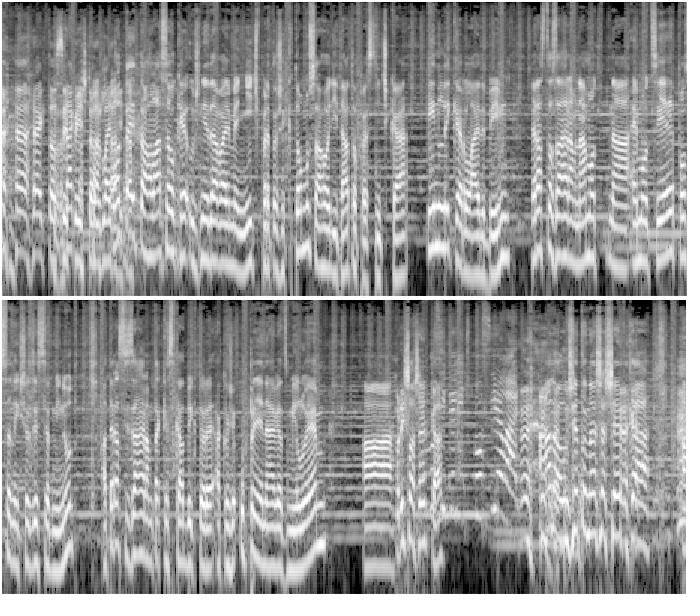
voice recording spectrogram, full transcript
Jak to si píš, to už letí. Po tejto hlasovke už nedávajme nič, pretože k tomu sa hodí táto pesnička Tin Licker Light Beam. Teraz to zahrám na, mo- na emócie, posledných 60 minút. A teraz si zahrám také skladby, ktoré akože úplne najviac milujem. A... Prišla šéfka. Nič posielať. Áno, už je to naša šéfka a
